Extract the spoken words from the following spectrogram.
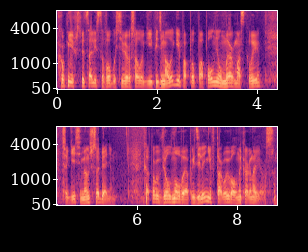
крупнейших специалистов в области вирусологии и эпидемиологии пополнил мэр Москвы Сергей Семенович Собянин, который ввел новое определение второй волны коронавируса.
